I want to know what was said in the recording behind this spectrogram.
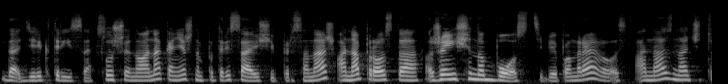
Да, директриса. Слушай, ну она, конечно, потрясающий персонаж. Она просто женщина-босс. Тебе понравилось? Осталась. Она, значит,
